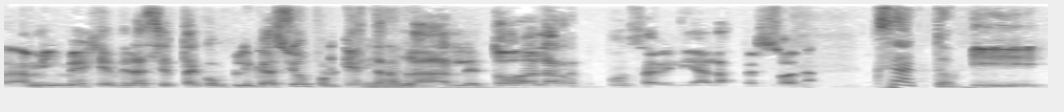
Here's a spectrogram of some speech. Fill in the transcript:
a mí me genera cierta complicación porque es trasladarle toda la responsabilidad a las personas. Exacto. Y,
